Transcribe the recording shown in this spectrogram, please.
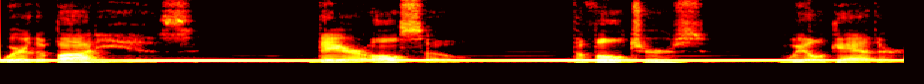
Where the body is, there also the vultures will gather.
